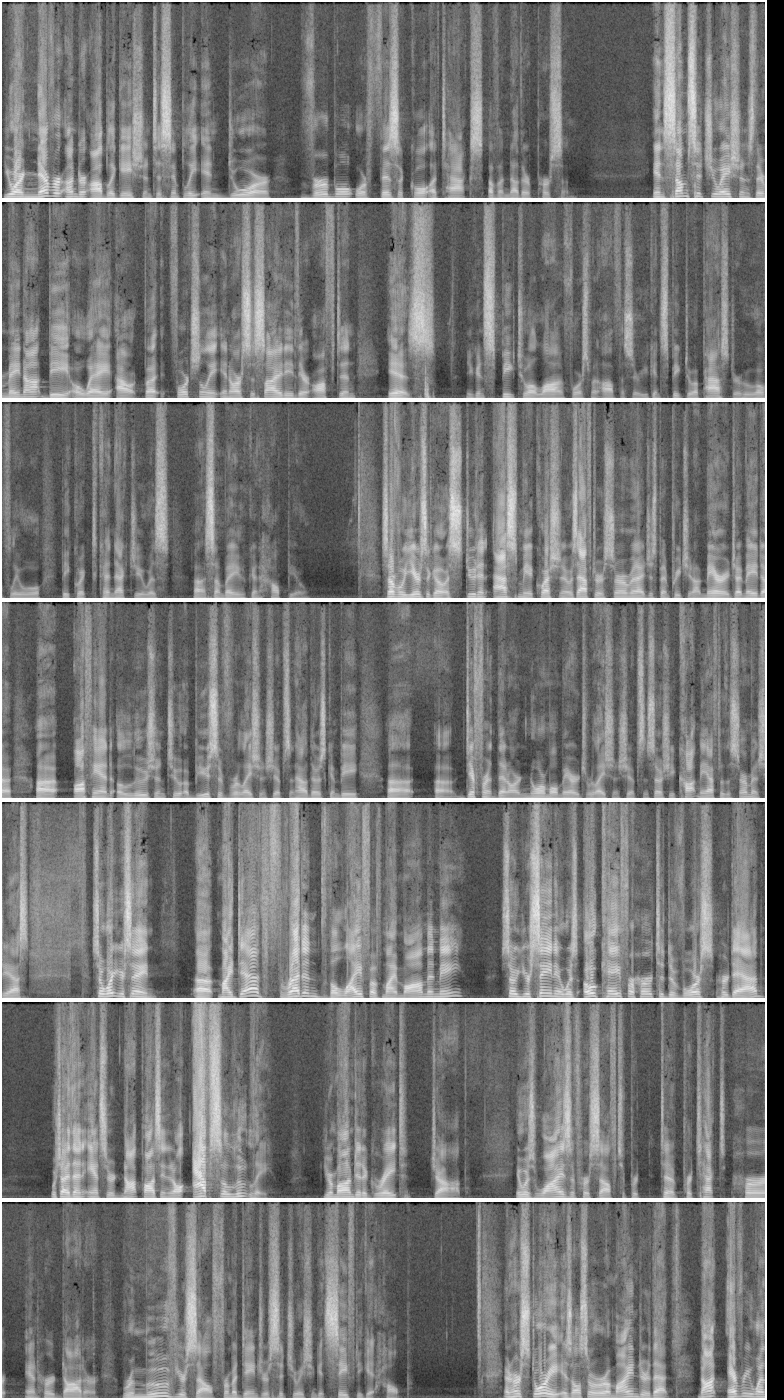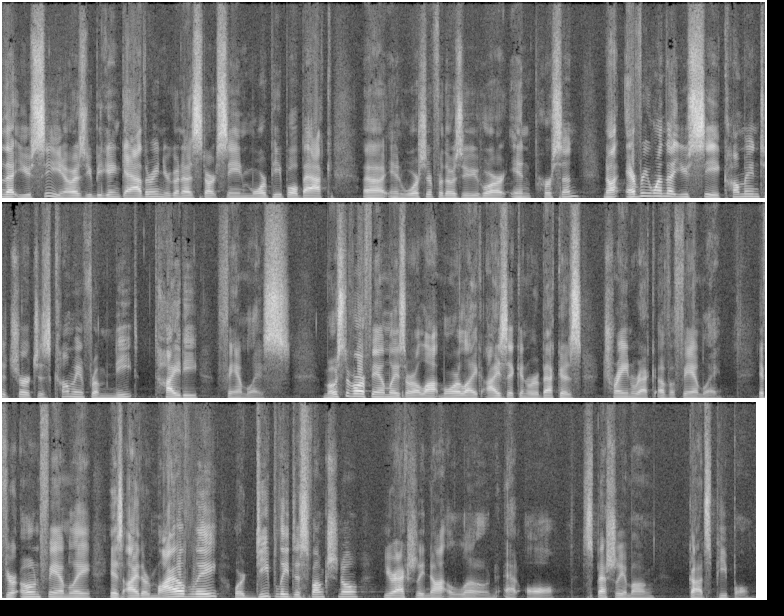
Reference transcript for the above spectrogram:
You are never under obligation to simply endure verbal or physical attacks of another person. In some situations, there may not be a way out, but fortunately, in our society, there often is. You can speak to a law enforcement officer. You can speak to a pastor who hopefully will be quick to connect you with uh, somebody who can help you. Several years ago, a student asked me a question. It was after a sermon I'd just been preaching on marriage. I made a uh, offhand allusion to abusive relationships and how those can be uh, uh, different than our normal marriage relationships. And so she caught me after the sermon. She asked, "So what you're saying? Uh, my dad threatened the life of my mom and me. So you're saying it was okay for her to divorce her dad?" Which I then answered, not pausing at all. Absolutely. Your mom did a great job. It was wise of herself to, pr- to protect her and her daughter. Remove yourself from a dangerous situation, get safety, get help. And her story is also a reminder that not everyone that you see, you know, as you begin gathering, you're going to start seeing more people back uh, in worship for those of you who are in person. Not everyone that you see coming to church is coming from neat, tidy families. Most of our families are a lot more like Isaac and Rebecca's train wreck of a family. If your own family is either mildly or deeply dysfunctional, you're actually not alone at all, especially among God's people.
